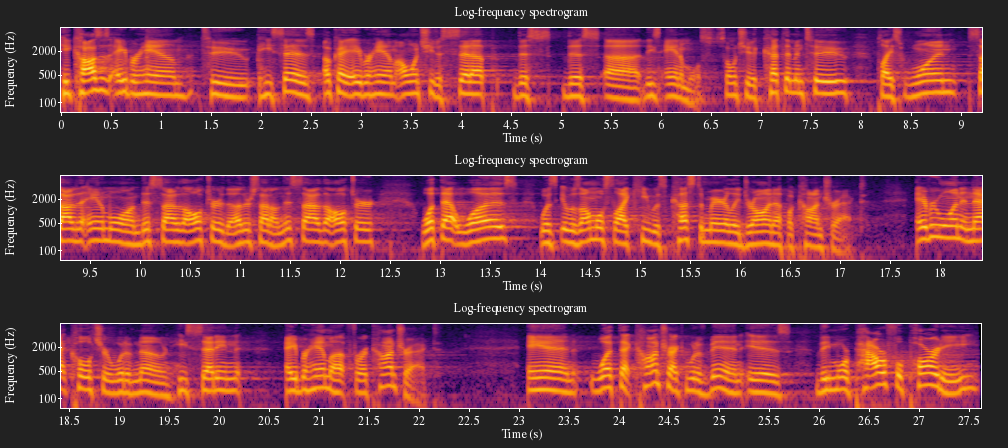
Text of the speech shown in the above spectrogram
He causes Abraham to, he says, Okay, Abraham, I want you to set up this, this, uh, these animals. So I want you to cut them in two, place one side of the animal on this side of the altar, the other side on this side of the altar. What that was, was it was almost like he was customarily drawing up a contract everyone in that culture would have known he's setting Abraham up for a contract. And what that contract would have been is the more powerful party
